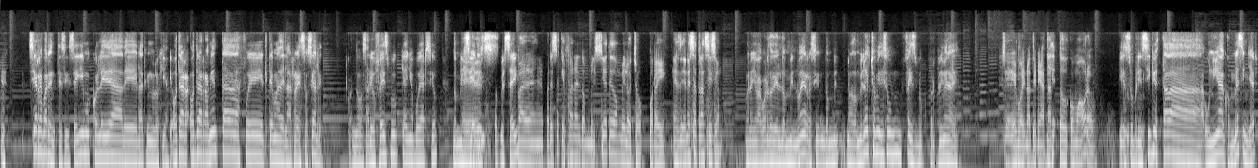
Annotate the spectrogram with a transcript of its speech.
Cierre paréntesis, seguimos con la idea de la tecnología. Otra, otra herramienta fue el tema de las redes sociales. Cuando salió Facebook, ¿qué año puede haber sido? ¿2007? Es- ¿2006? Pa- Parece que fue en el 2007-2008, por ahí, en, en esa transición. Bueno, yo me acuerdo que el 2009, recién, 2000, no, 2008 me hice un Facebook por primera vez. Sí, pues no tenía tanto como ahora. Y en su principio estaba unida con Messenger.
